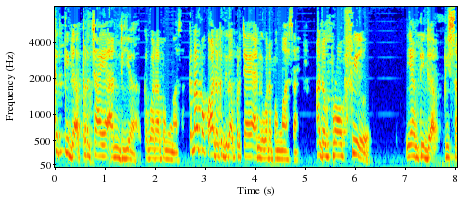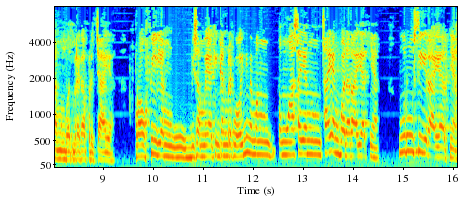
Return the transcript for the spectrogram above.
ketidakpercayaan dia kepada penguasa. Kenapa kok ada ketidakpercayaan kepada penguasa? Ada profil yang tidak bisa membuat mereka percaya profil yang bisa meyakinkan mereka bahwa ini memang penguasa yang sayang pada rakyatnya, ngurusi rakyatnya.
